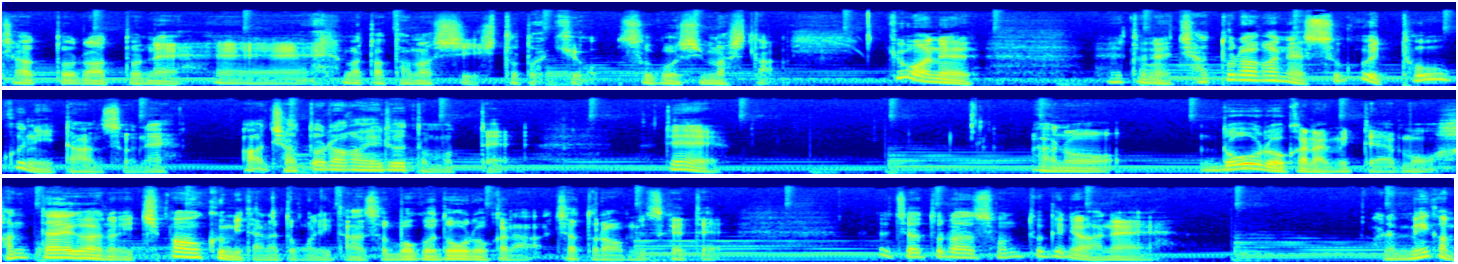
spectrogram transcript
チャトラとね、えー、また楽しいひとときを過ごしました。今日はね、えっ、ー、とね、チャトラがね、すごい遠くにいたんですよね。あ、チャトラがいると思って。で、あの、道路から見て、もう反対側の一番奥みたいなところにいたんですよ。僕、道路からチャトラを見つけて。チャトラ、その時にはね、あれ、目が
